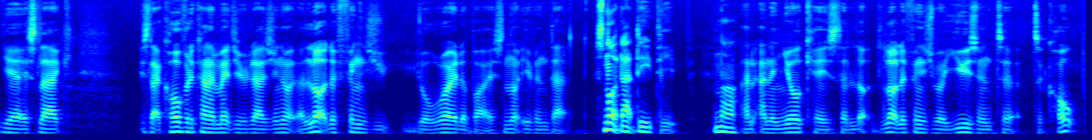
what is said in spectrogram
Yeah. It's like it's like COVID kind of made you realize, you know, a lot of the things you you're worried about, it's not even that it's not that deep deep. no And and in your case, a lot, a lot of the things you were using to to cope,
